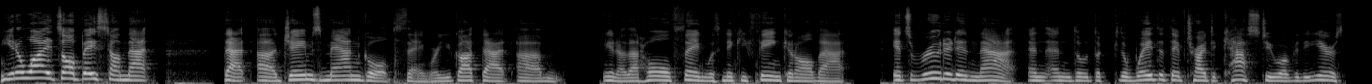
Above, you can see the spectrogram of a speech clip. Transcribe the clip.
You know why it's all based on that that uh, James Mangold thing where you got that um, you know, that whole thing with Nikki Finke and all that. It's rooted in that and and the, the the way that they've tried to cast you over the years.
